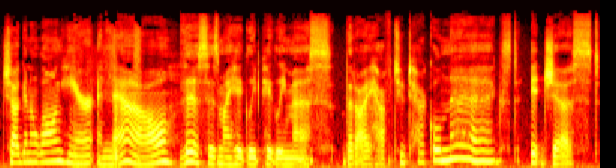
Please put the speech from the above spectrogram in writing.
chugging along here and now this is my higgly piggly mess that I have to tackle next. It just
